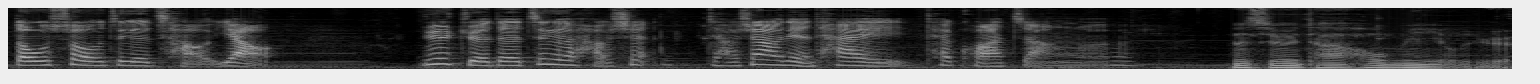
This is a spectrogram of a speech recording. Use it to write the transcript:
兜售这个草药，就觉得这个好像好像有点太太夸张了。那是因为他后面有人。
